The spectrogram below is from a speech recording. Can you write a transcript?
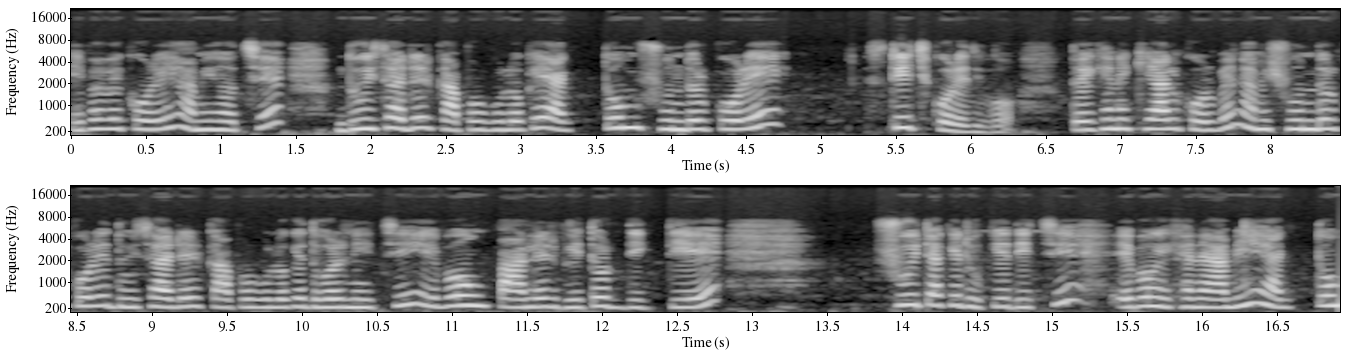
এভাবে করে আমি হচ্ছে দুই সাইডের কাপড়গুলোকে একদম সুন্দর করে স্টিচ করে দিব। তো এখানে খেয়াল করবেন, আমি সুন্দর করে দুই সাইডের কাপড়গুলোকে ধরে নিচ্ছি এবং পার্লের ভিতর দিক দিয়ে সুইটাকে ঢুকিয়ে দিচ্ছি এবং এখানে আমি একদম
